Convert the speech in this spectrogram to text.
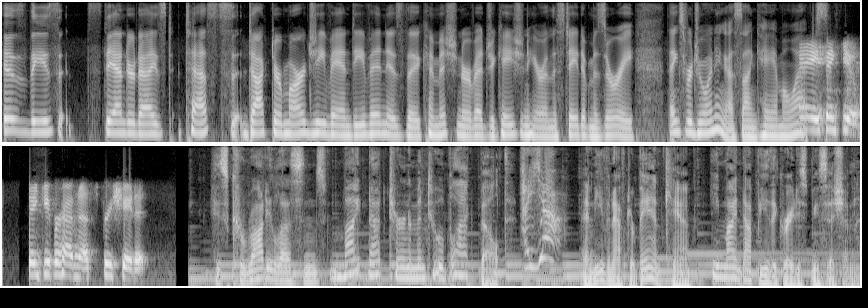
is these standardized tests. Dr. Margie Vandeven is the Commissioner of Education here in the state of Missouri. Thanks for joining us on KMOX. Hey, thank you. Thank you for having us. Appreciate it. His karate lessons might not turn him into a black belt. Hi-ya! And even after band camp, he might not be the greatest musician.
